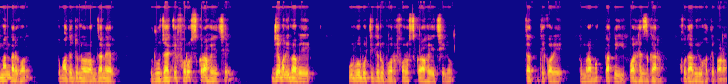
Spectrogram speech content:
ইমানদারগণ তোমাদের জন্য রমজানের রোজাকে ফরজ করা হয়েছে। যেমনইভাবে পূর্ববর্তীদের উপর ফরজ করা হয়েছিল, যাতে করে তোমরা মুত্তাকি, পরহেজগার খোদাবিরু হতে পারো,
